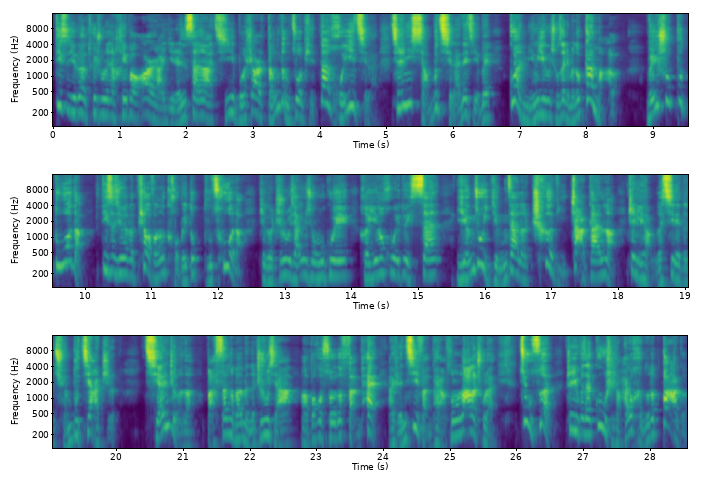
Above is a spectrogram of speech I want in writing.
第四阶段推出了像黑豹二啊、蚁人三啊、奇异博士二等等作品。但回忆起来，其实你想不起来那几位。冠名英雄在里面都干嘛了？为数不多的第四阶段的票房和口碑都不错的这个蜘蛛侠、英雄无归和银河护卫队三，赢就赢在了彻底榨干了这两个系列的全部价值。前者呢，把三个版本的蜘蛛侠啊，包括所有的反派啊、人气反派啊，通通拉了出来。就算这一部在故事上还有很多的 bug，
